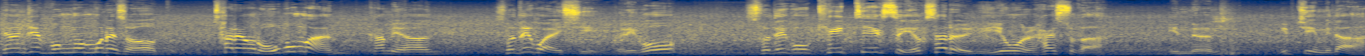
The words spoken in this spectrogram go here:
현재 본 건물에서 차량으로 5분만 가면 서대구 IC 그리고 서대구 KTX 역사를 이용을 할 수가 있는 입지입니다.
